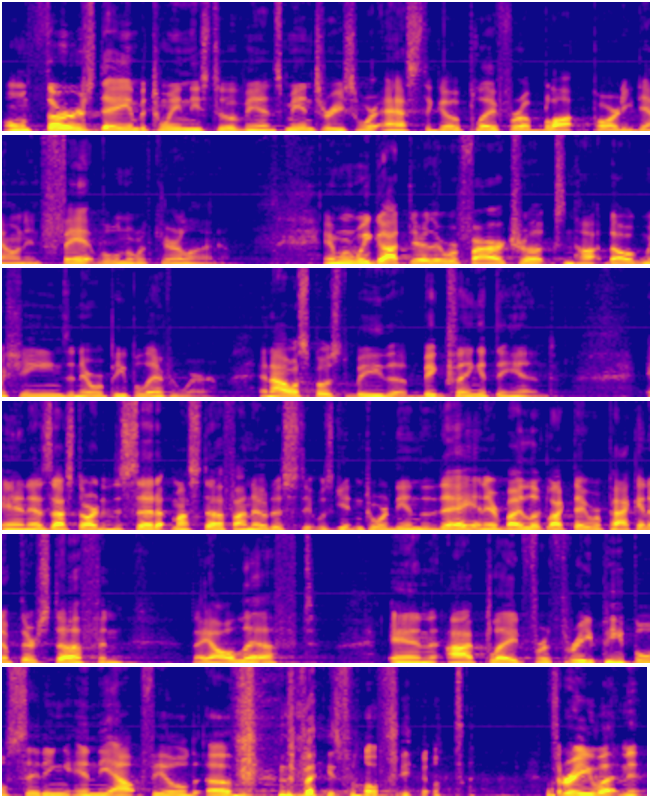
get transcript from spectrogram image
on Thursday, in between these two events, me and Teresa were asked to go play for a block party down in Fayetteville, North Carolina. And when we got there, there were fire trucks and hot dog machines, and there were people everywhere. And I was supposed to be the big thing at the end. And as I started to set up my stuff, I noticed it was getting toward the end of the day, and everybody looked like they were packing up their stuff, and they all left and I played for three people sitting in the outfield of the baseball field. three, wasn't it?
